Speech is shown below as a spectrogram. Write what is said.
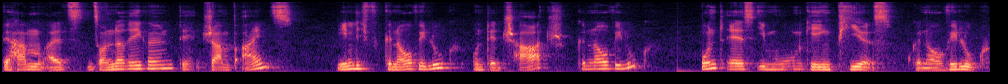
wir haben als Sonderregeln den Jump 1, ähnlich genau wie Luke, und den Charge, genau wie Luke. Und er ist immun gegen Pierce, genau wie Luke.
